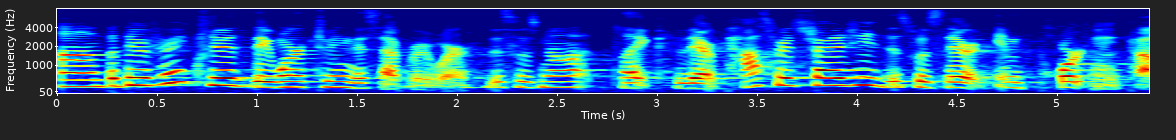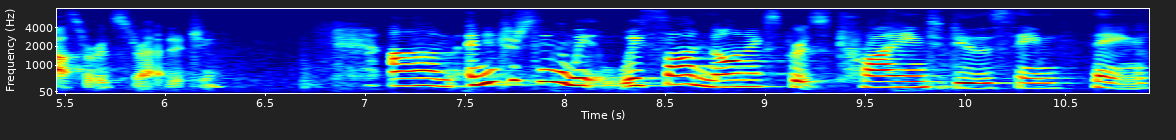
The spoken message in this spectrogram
um, but they were very clear that they weren't doing this everywhere. This was not like their password strategy. This was their important password strategy. Um, and interestingly, we, we saw non-experts trying to do the same thing,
